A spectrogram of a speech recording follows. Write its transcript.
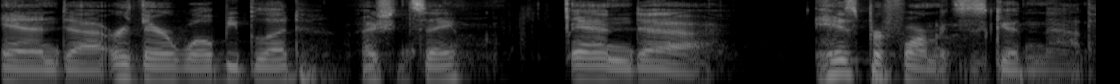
and uh, or There Will Be Blood, I should say, and uh, his performance is good in that.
